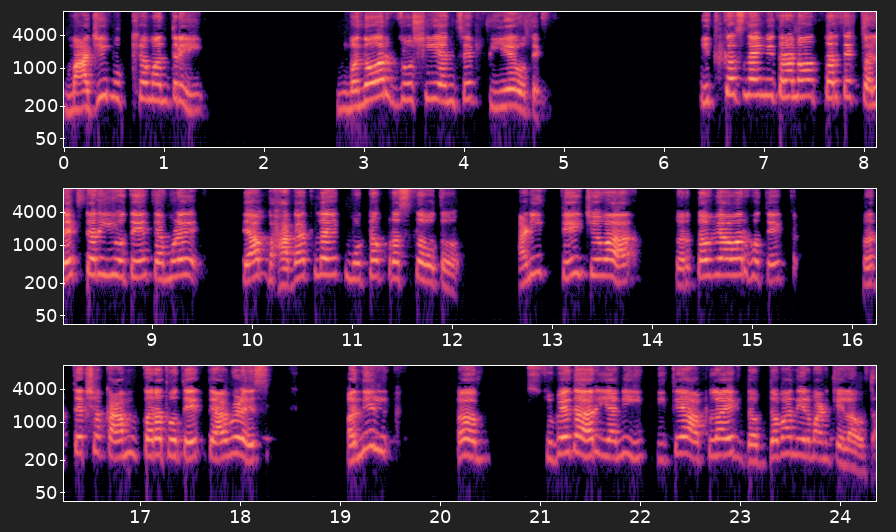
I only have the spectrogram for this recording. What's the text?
माजी मुख्यमंत्री मनोहर जोशी यांचे पीए होते. इतकंच नाही मित्रांनो तर ते कलेक्टरही होते. त्यामुळे त्या भागातलं एक मोठं प्रस्त होतं. आणि ते जेव्हा कर्तव्यावर होते प्रत्यक्ष काम करत होते त्यावेळेस अनिल सुभेदार यांनी तिथे आपला एक दबदबा निर्माण केला होता.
